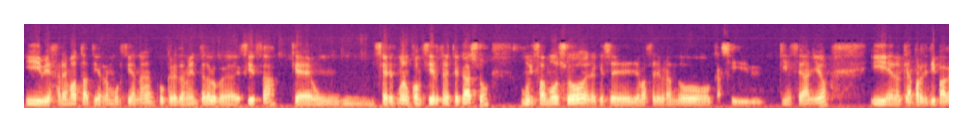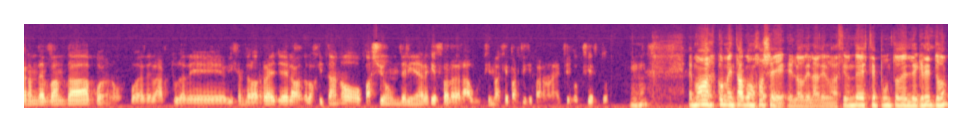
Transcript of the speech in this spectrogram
y viajaremos hasta tierra murciana, concretamente a la localidad de Cieza, que es un, bueno, un concierto en este caso, muy famoso, en el que se lleva celebrando casi 15 años y en el que ha participado grandes bandas, pues, bueno, pues de la altura de Vicente de los Reyes, la banda de los Gitanos o Pasión de Linares, que fueron de las últimas que participaron en este concierto. Hemos comentado con José lo de la derogación de este punto del decreto.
